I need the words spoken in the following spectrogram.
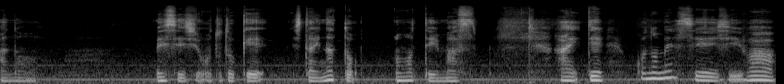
あのメッセージをお届けしたいなと思っています。はい、でこのメッセージは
